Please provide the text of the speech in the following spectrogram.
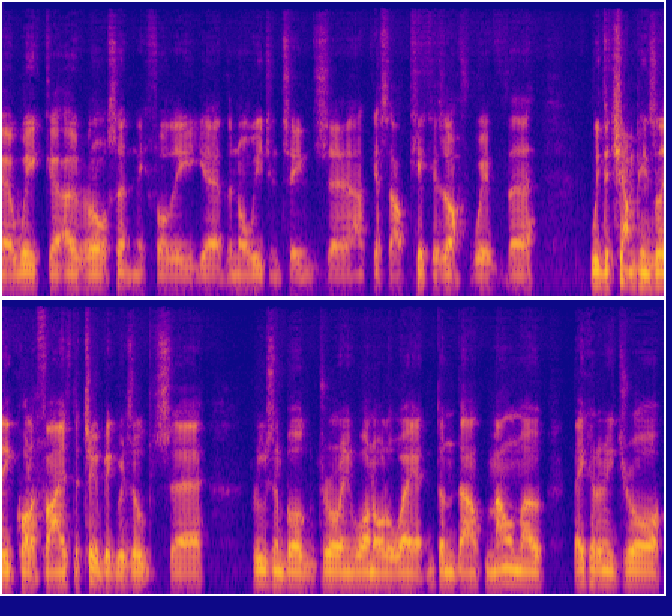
uh, week uh, overall, certainly for the uh, the Norwegian teams. Uh, I guess I'll kick us off with uh, with the Champions League qualifiers. The two big results: uh, Rosenborg drawing one all away at Dundalk. Malmo they could only draw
